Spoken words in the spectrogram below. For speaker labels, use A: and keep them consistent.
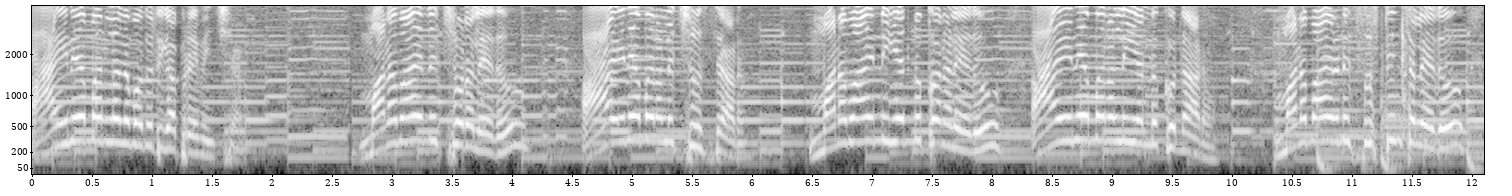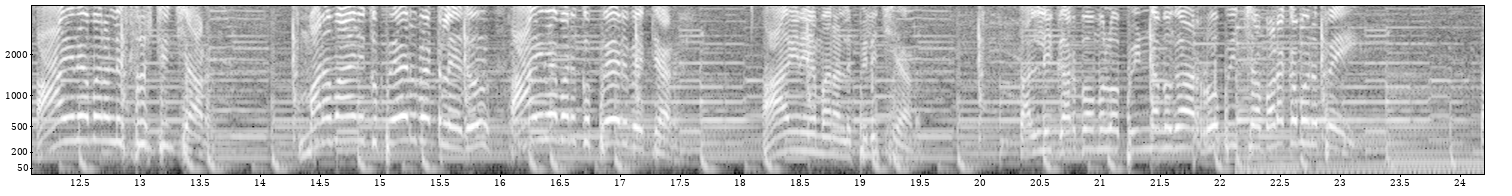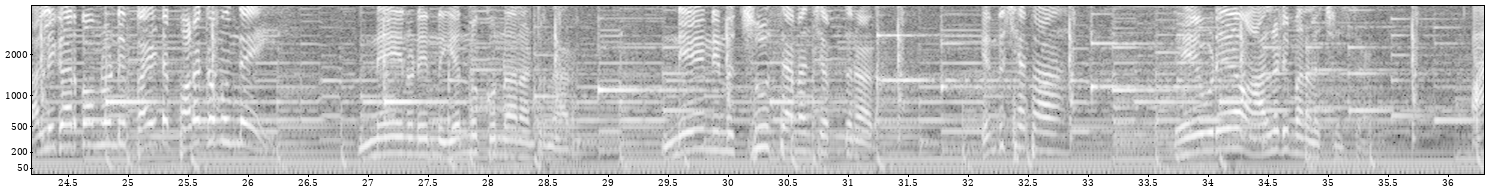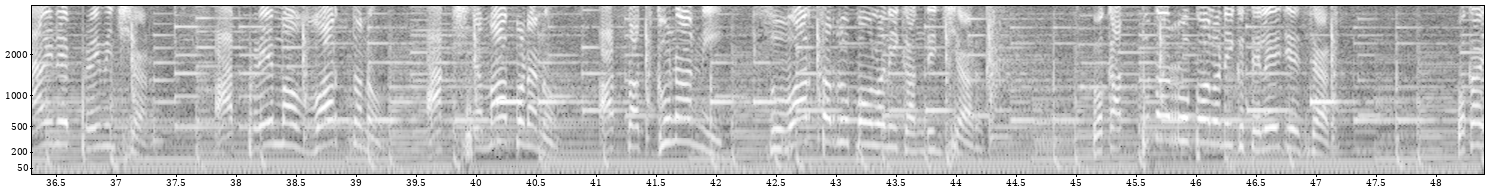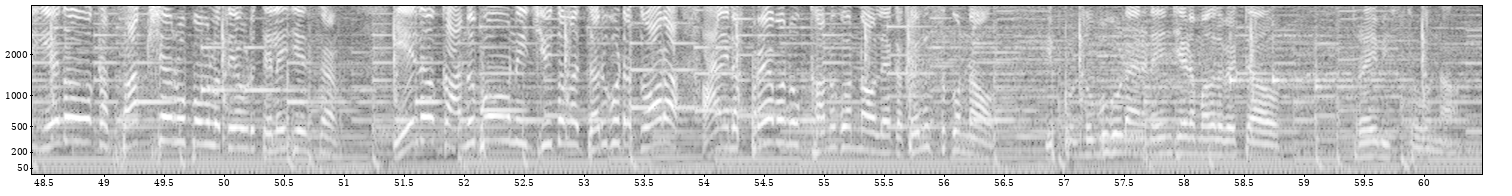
A: ఆయనే మనల్ని మొదటిగా ప్రేమించాడు. మనం ఆయన్ని చూడలేదు. ఆయనే మనల్ని చూశాడు. మనం ఆయన్ని ఎన్నుకొనలేదు. ఆయనే మనల్ని ఎన్నుకున్నాడు. మనం ఆయనని సృష్టించలేదు. ఆయనే మనల్ని సృష్టించాడు. మనం ఆయనకు పేరు పెట్టలేదు. ఆయనే మనకు పేరు పెట్టాడు. ఆయనే మనల్ని పిలిచాడు. తల్లి గర్భములో పిండముగా రూపించబడకమునిపై తల్లి గర్భం నుండి బయట పడకముందే నేను నిన్ను ఎన్నుకున్నాను అంటున్నాడు నేను నిన్ను చూశానని చెప్తున్నాడు. ఎందుచేత? దేవుడే ఆల్రెడీ మనల్ని చూశాడు. ఆయనే ప్రేమించాడు. ఆ ప్రేమ వార్తను ఆ క్షమాపణను ఆ సద్గుణాన్ని సువార్త రూపంలో నీకు అందించాడు. ఒక అద్భుత రూపంలో నీకు తెలియజేశాడు. ఒక ఏదో ఒక సాక్ష్య రూపంలో దేవుడు తెలియజేశాడు. ఏదో ఒక అనుభవం నీ జీవితంలో జరుగుట ద్వారా ఆయన ప్రేమను కనుగొన్నావు లేక తెలుసుకున్నావు. ఇప్పుడు నువ్వు కూడా ఆయన ఏం చేయడం మొదలుపెట్టావు? ప్రేమిస్తూ ఉన్నావు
